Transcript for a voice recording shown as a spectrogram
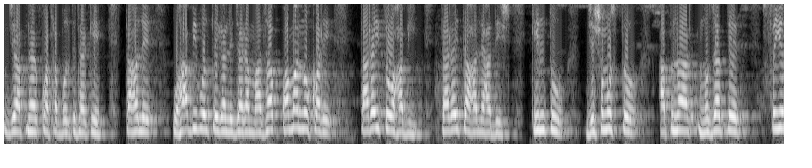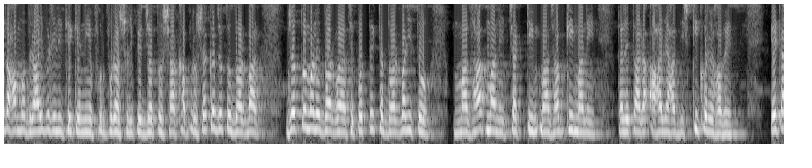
যে আপনার কথা বলতে থাকে, তাহলে ওহাবি বলতে গেলে যারা মাঝাব অমান্য করে, তারাই তো ওহাবি, তারাই তো আহলে হাদিস। কিন্তু যে সমস্ত আপনার মোজাদ্দেদ সৈয়দ আহমদ রায়বেরেলি থেকে নিয়ে ফুরফুরা শরীফের যত শাখা প্রশাখা, যত দরবার, যত মানে দরবার আছে, প্রত্যেকটা দরবারই তো মাঝাব মানে চারটি মাঝাবকেই মানে তাহলে তারা আহলে হাদিস কী করে হবে? এটা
